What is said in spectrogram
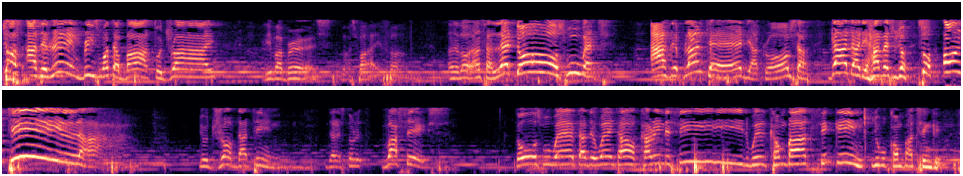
Just as the rain brings water back to dry river birds. Verse 5. And the Lord answered, Let those who went as they planted their crops gather the harvest with joy. So until uh, you drop that thing, there is no. Verse 6. Those who went as they went out carrying the seed will come back singing. You will come back singing.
